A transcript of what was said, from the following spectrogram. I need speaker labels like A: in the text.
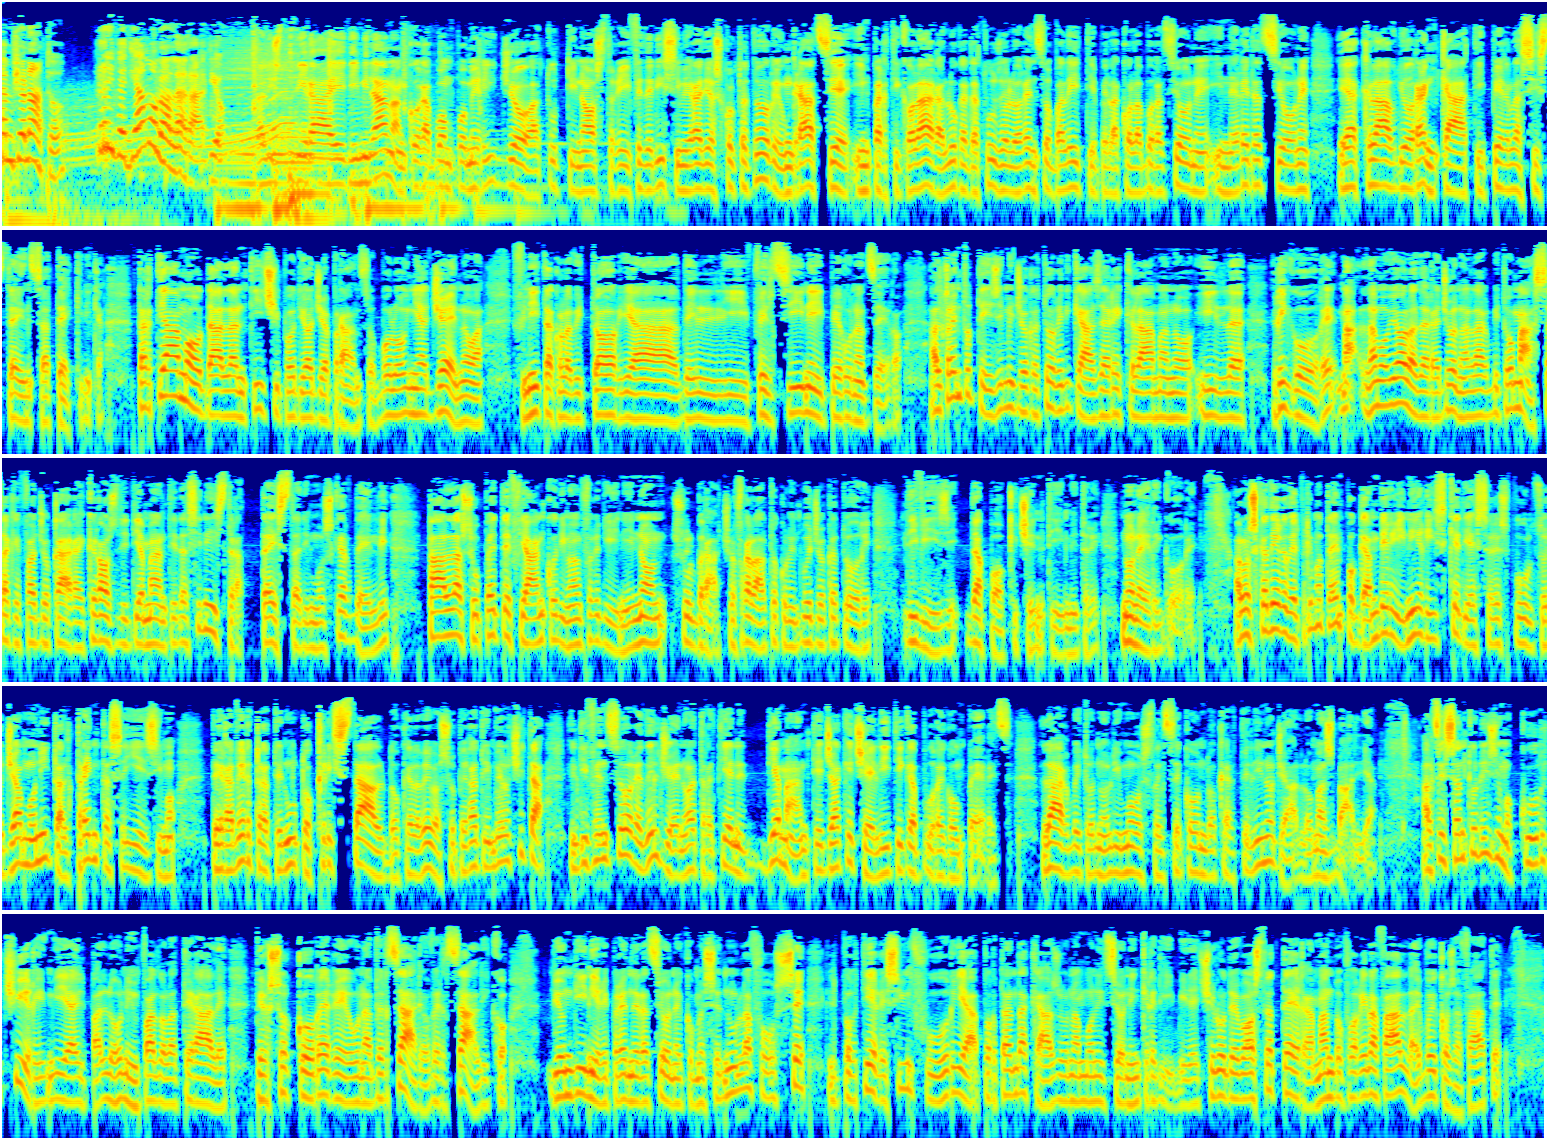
A: campionato? Rivediamolo alla radio.
B: Dagli studi RAI di Milano ancora buon pomeriggio a tutti i nostri fedelissimi radioascoltatori. Un grazie in particolare a Luca Gattuso e Lorenzo Baletti per la collaborazione in redazione e a Claudio Rancati per l'assistenza tecnica. Partiamo dall'anticipo di oggi a pranzo. Bologna-Genoa, finita con la vittoria degli Felsinei per 1-0. Al 38 i giocatori di casa reclamano il rigore, ma la Moviola dà ragione all'arbitro Massa che fa giocare cross di Diamanti da sinistra, testa di Moscardelli, palla su petto e fianco di Manfredini, non sul braccio, fra l'altro con i due giocatori divisi da pochi centimetri. Non è rigore. Allo scadere del primo tempo Gamberini rischia di essere espulso, già ammonito al 36esimo per aver trattenuto Cristaldo che l'aveva superato in velocità, il difensore del Genoa trattiene Diamanti e già che c'è litiga pure con Perez. L'arbitro non gli mostra il secondo cartellino giallo ma sbaglia. Al 61esimo Curci rinvia il pallone in fallo laterale per soccorrere un avversario, Versalico. Biondini riprende l'azione come se nulla fosse, il portiere si infuria portando a casa una munizione incredibile. Ce lo devo a terra, mando fuori la falla e voi cosa fate?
